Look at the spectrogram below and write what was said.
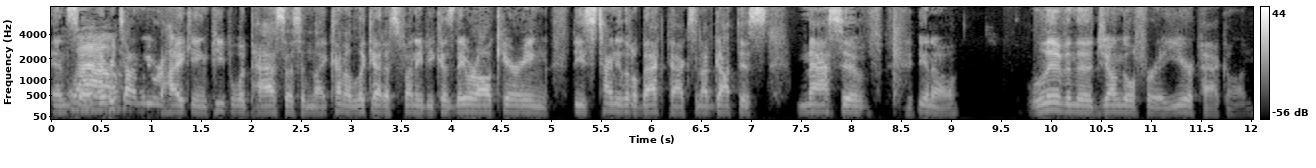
and so wow. every time we were hiking, people would pass us and like kind of look at us funny because they were all carrying these tiny little backpacks, and I've got this massive, you know, live in the jungle for a year pack on.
